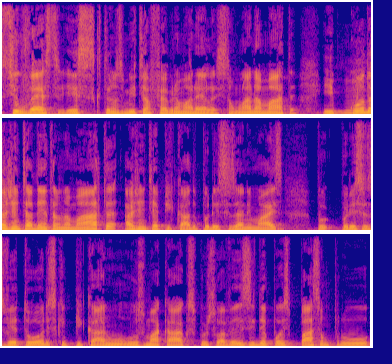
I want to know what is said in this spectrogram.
silvestre, esses que transmitem a febre amarela, estão lá na mata. E uhum. quando a gente adentra na mata, a gente é picado por esses animais, por, por esses vetores que picaram os macacos, por sua vez, e depois passam para o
